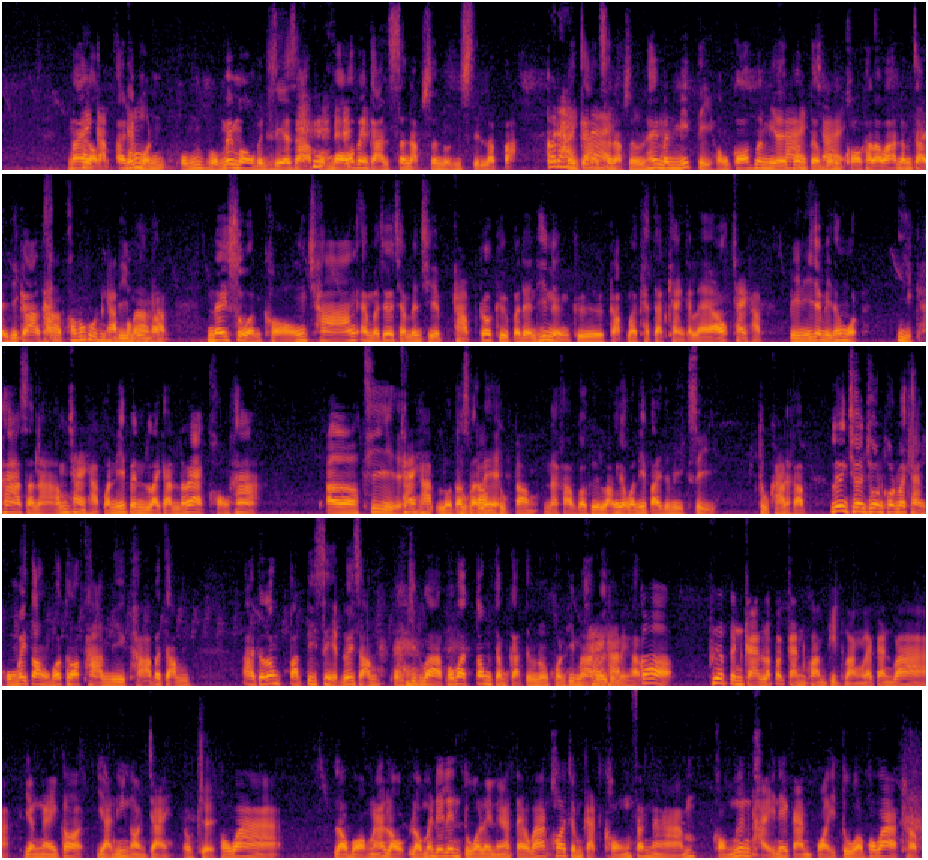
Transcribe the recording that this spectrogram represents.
ไม่หรอกให้กับอันนี้ทั้งผหมมดผมผมไม่มองเป็น CSR ผมมองว่าเป็นการสนับสนุนศิลปะๆก็ได้เป็นก็การได้สนับสนุนให้มันมิติของกอล์ฟมันมีอะไรใช่เพิ่มเติมใช่ผมขอคารวะน้ำใจที่กล้าครับทำขอบพระคุณครับดีขอบมาคุกณครับ ในส่วนของช้าง Amateur Championship ครับก็คือประเด็นที่หนึ่งคือกลับมาจัดแข่งกันแล้ว ใช่ครับ ปีนี้จะมีทั้งหมด อีก 5 สนาม ใช่ครับ วันนี้เป็นรายการแรกของเออ5ที่ใช่ครับโ o ตัสถูกวาต้องเล่ถูกต้องนะครับก็คือหลังจากวันนี้ไปจะมีอีกถูกครับ4นะครับเรื่องเชิญชวนคนมาแข่งคงไม่ต้องเพราะท็อปไทม์มีขาประจำอาจจะต้องปฏิเสธด้วยซ้ำผมคิดว่าเพราะว่าต้องจำกัดจำนวนคนที่มาด้วยถูกไหมครับก็เพื่อเป็นการรับประกันความผิดหวังแล้วกันว่ายังไงก็อย่านิ่งนอนใจโอเคเพราะว่าเราบอกนะเราเราไม่ได้เล่นตัวอะไรนะ แต่ว่าข้อจำกัดของสนามของเงื่อนไขในการปล่อยตัว เพราะว่าครับ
